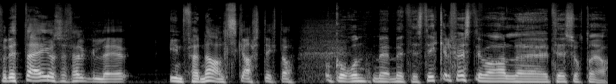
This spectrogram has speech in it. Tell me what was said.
For dette er jo selvfølgelig infernalsk artig, da. Å gå rundt med, med testikkelfestival-T-skjorter, ja.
